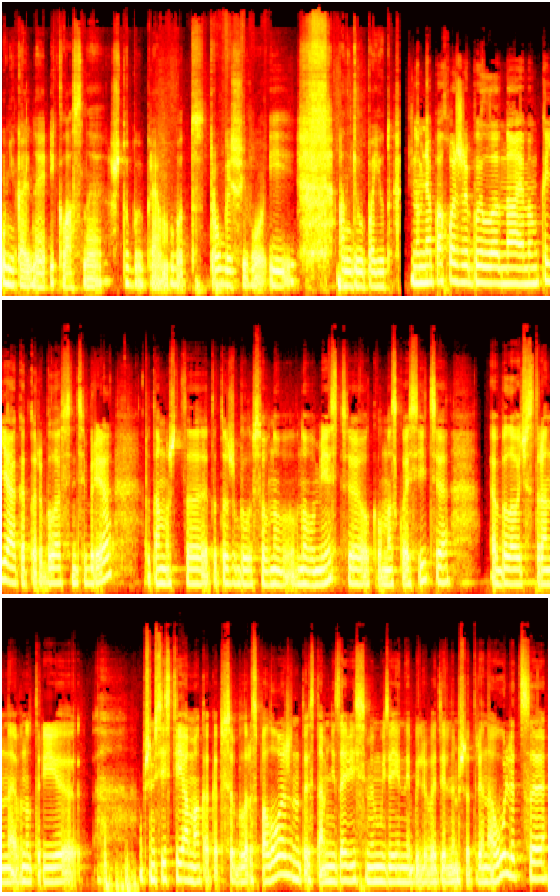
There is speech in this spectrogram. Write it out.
уникальное и классное, чтобы прям вот трогаешь его и ангелы поют. Ну, у меня похоже было на ММКЯ, которая была в сентябре, потому что это тоже было все в, в новом месте, около Москва-Сити. Была очень странная внутри в общем, система, как это все было расположено. То есть там независимые музейные были в отдельном шатре на улице,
